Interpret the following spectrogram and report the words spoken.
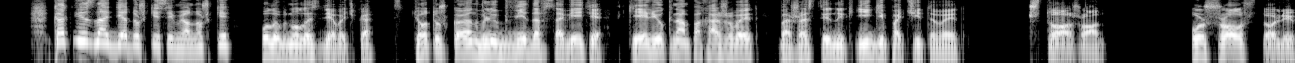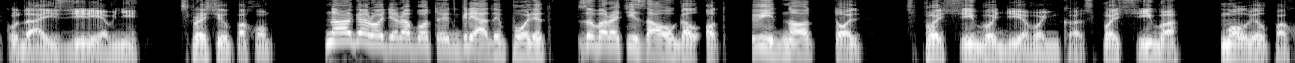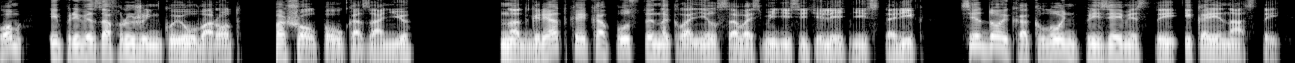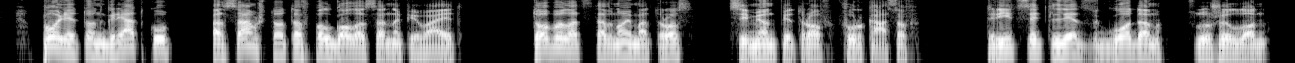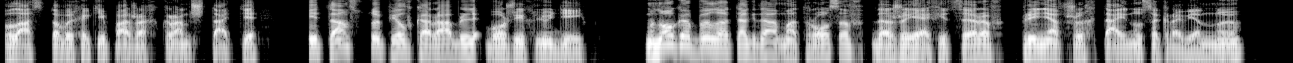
«Как не знать дедушки Семенушки?» — улыбнулась девочка. «С тетушкой он в любви да в совете, в келью к нам похаживает, божественные книги почитывает». «Что ж он? Ушел, что ли, куда из деревни?» — спросил Пахом. «На огороде работает, гряды полет. Завороти за угол от, видно от толь». «Спасибо, девонька, спасибо», — молвил Пахом и, привязав рыженькую у ворот, пошел по указанию. Над грядкой капусты наклонился восьмидесятилетний старик, седой, как лунь, приземистый и коренастый. Полет он грядку, а сам что-то в полголоса напевает. То был отставной матрос Семен Петров Фуркасов. Тридцать лет с годом служил он в ластовых экипажах в Кронштадте и там вступил в корабль божьих людей. Много было тогда матросов, даже и офицеров, принявших тайну сокровенную.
